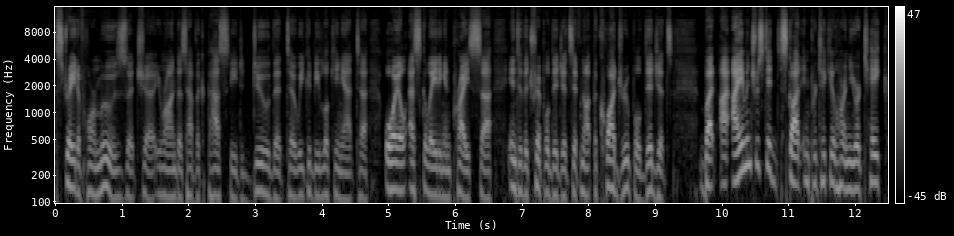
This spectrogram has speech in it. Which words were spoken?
Strait of Hormuz, which uh, Iran does have the capacity to do, that uh, we could be looking at uh, oil escalating in price uh, into the triple digits, if not the quadruple digits. But I, I, am interested, Scott, in particular, on your take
